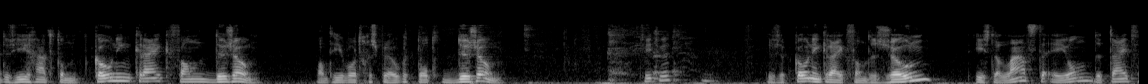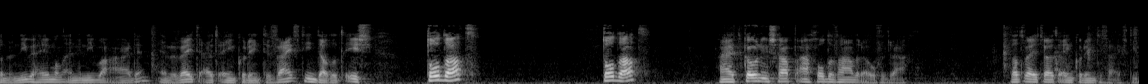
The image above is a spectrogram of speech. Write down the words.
dus hier gaat het om het koninkrijk van de zoon. Want hier wordt gesproken tot de zoon. Ziet u het? Dus het koninkrijk van de zoon is de laatste eon, de tijd van de nieuwe hemel en de nieuwe aarde. En we weten uit 1 Korinthe 15 dat het is totdat, totdat hij het koningschap aan God de Vader overdraagt. Dat weten we uit 1 Korinthe 15.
